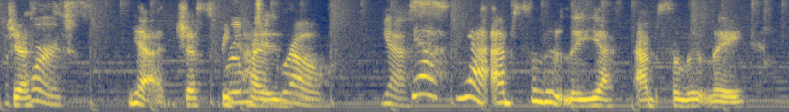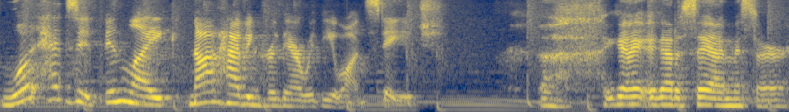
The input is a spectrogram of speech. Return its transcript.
Of just, course. Yeah, just because. Room to grow. Yes. Yeah, yeah, absolutely. Yes, absolutely. What has it been like not having her there with you on stage? Uh, I, I, gotta say, I miss her.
